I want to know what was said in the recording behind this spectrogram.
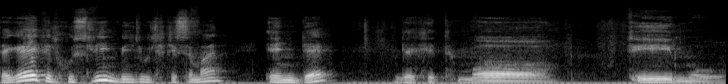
Тэгээд л хүслийг биелүүлэх гэсэн маань эндэ гэхэд мөө тийм үү.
